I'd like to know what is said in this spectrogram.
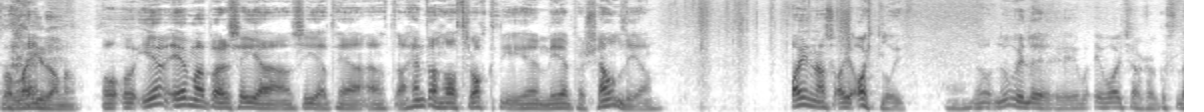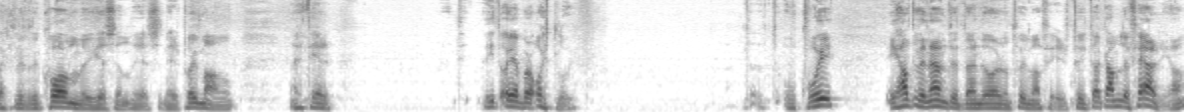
Så leier han. Og, og jeg, jeg må bare si, si at, at hendan har tråkni er mer personlige. Einas er lov. Nu, nu vil jeg, jeg jeg var ikke akkurat hvordan slekt litt komme i hessen, hessen her tøymannen. Men det er, vi er bare åttløyv. Og kvøy, jeg hadde vi nevnt ut den åren tog man fyr, tog det gamle ferie.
